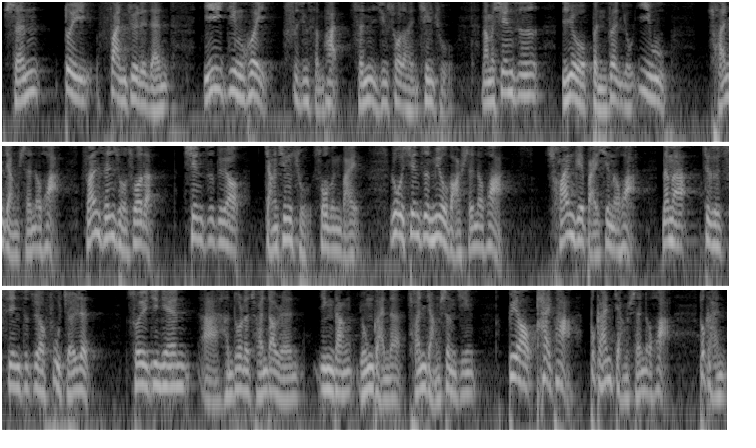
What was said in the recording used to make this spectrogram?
神对犯罪的人一定会施行审判，神已经说得很清楚。那么先知也有本分、有义务传讲神的话，凡神所说的，先知都要。讲清楚，说明白。如果先知没有把神的话传给百姓的话，那么这个先知就要负责任。所以今天啊，很多的传道人应当勇敢的传讲圣经，不要害怕，不敢讲神的话，不敢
